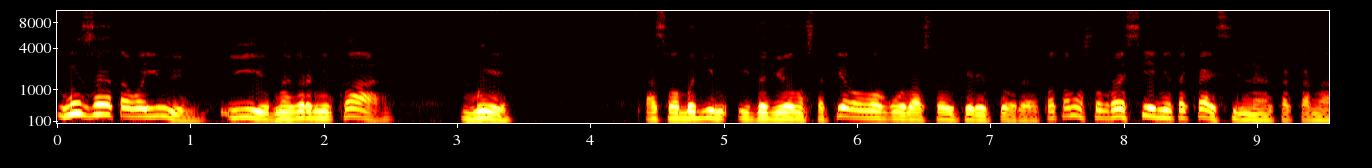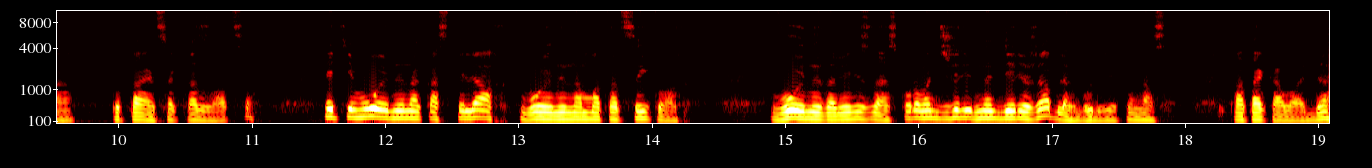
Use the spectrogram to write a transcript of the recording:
Мы за это воюем, и наверняка мы освободим и до 91 -го года свою территорию, потому что Россия не такая сильная, как она пытается казаться. Эти воины на костылях, воины на мотоциклах, воины там, я не знаю, скоро на, дирижаблях будете нас атаковать, да?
